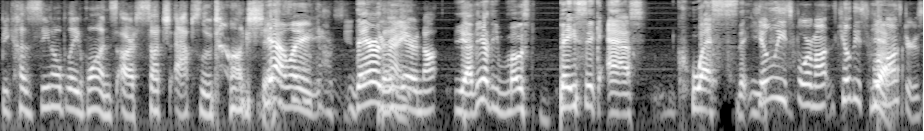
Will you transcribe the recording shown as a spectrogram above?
because Xenoblade ones are such absolute dog shit. yeah, like they're they right. are not. yeah they're the most basic ass quests that you. Kill these four mon- Kill these four Yeah. monsters.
